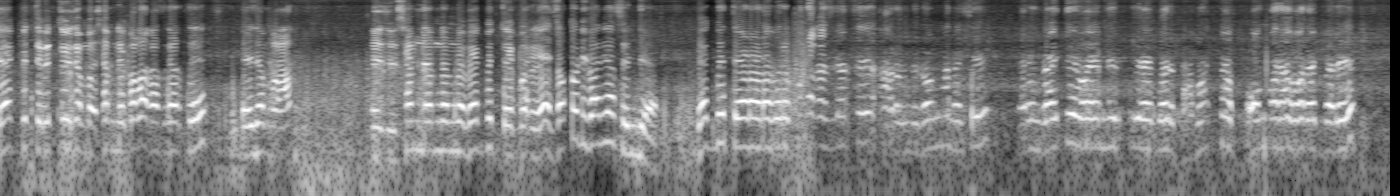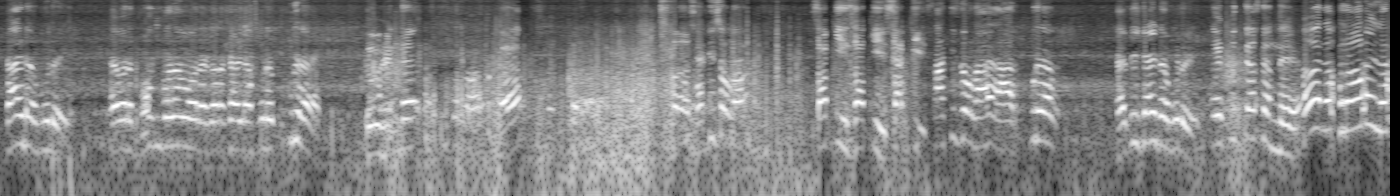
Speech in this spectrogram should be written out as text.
ব্যাগ পেতে পেতে সামনে কলা গাছ গাড়তে এই জাম্বা এই যে সামনে সামনে ব্যাগ পেতে একবারে যতটি বাড়ি আছে ইন্ডিয়া, ব্যাগ এড়া এড়া করে কলা গাছ গাড়ছে আর ওমনি রং বানাইছে কারণ রাইতে হয় এমনি পুরো একবারে ধামাকা বম বরাবর একবারে গাড়িটা পুরে এবারে বম বরাবর একবারে গাড়িটা পুরে পুরে। তো হেঁটে হ্যাঁ সাকি চলা সাকি সাকি সাকি সাকি চলায় আর পুরে হেভি গাড়িটা পুরে এ কুত্তে আসতেন দে। আরে রাই না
